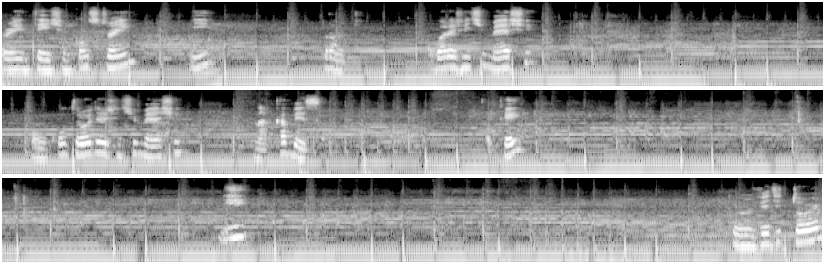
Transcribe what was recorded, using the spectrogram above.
Orientation Constraint e pronto. Agora a gente mexe com o controle, a gente mexe na cabeça. Ok? E Curve Editor,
